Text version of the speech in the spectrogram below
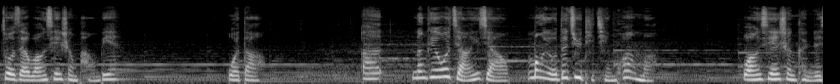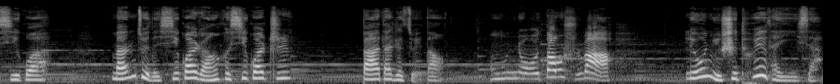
坐在王先生旁边。我道：“啊，能给我讲一讲梦游的具体情况吗？”王先生啃着西瓜，满嘴的西瓜瓤和西瓜汁，吧嗒着嘴道：“嗯，我当时吧。”刘女士推了他一下。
